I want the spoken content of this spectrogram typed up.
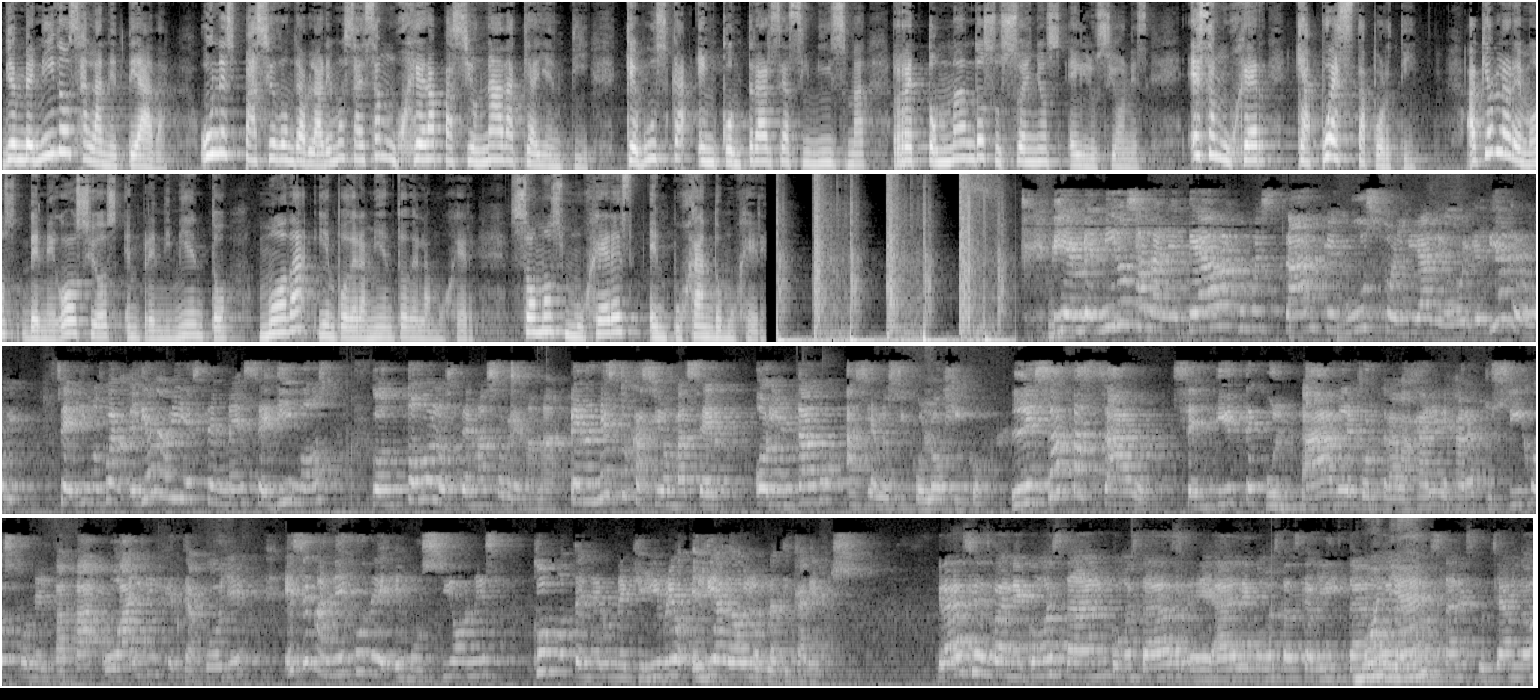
Bienvenidos a La Neteada, un espacio donde hablaremos a esa mujer apasionada que hay en ti, que busca encontrarse a sí misma, retomando sus sueños e ilusiones. Esa mujer que apuesta por ti. Aquí hablaremos de negocios, emprendimiento, moda y empoderamiento de la mujer. Somos mujeres empujando mujeres. Ser orientado hacia lo psicológico. ¿Les ha pasado sentirte culpable por trabajar y dejar a tus hijos con el papá o alguien que te apoye? Ese manejo de emociones, cómo tener un equilibrio, el día de hoy lo platicaremos. Gracias, Vane. ¿Cómo están? ¿Cómo estás, eh, Ale? ¿Cómo estás, Carlita? Muy bien. ¿Cómo están escuchando?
